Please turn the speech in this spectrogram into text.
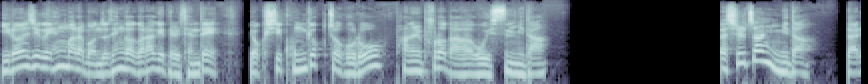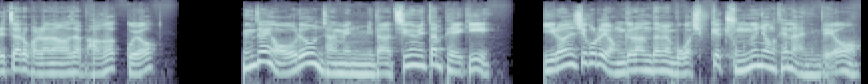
이런 식의 행마를 먼저 생각을 하게 될 텐데 역시 공격적으로 판을 풀어 나가고 있습니다. 자, 실전입니다. 날짜로 걸러나가자 막았고요. 굉장히 어려운 장면입니다. 지금 일단 백이 이런 식으로 연결한다면 뭐가 쉽게 죽는 형태는 아닌데요.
